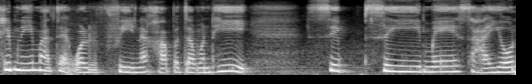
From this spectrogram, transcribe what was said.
คลิปนี้มาแจกวอลเล็ตฟรีนะคะ ประจำวันที่ 14 เมษายน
